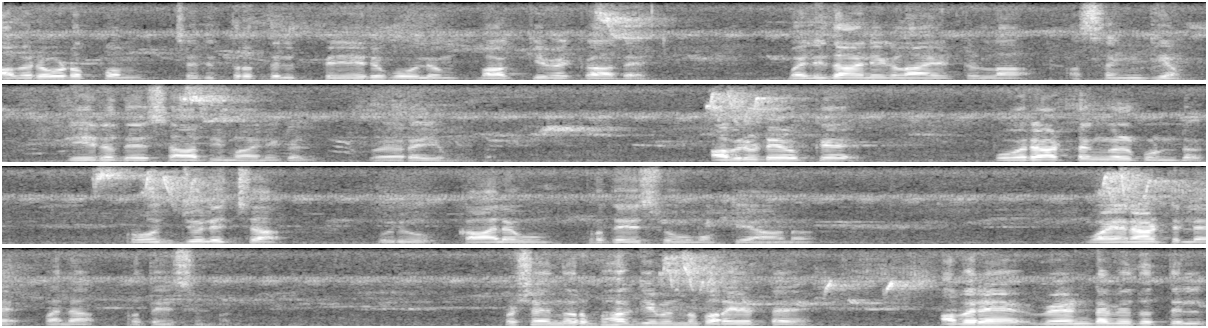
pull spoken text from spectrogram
അവരോടൊപ്പം ചരിത്രത്തിൽ പേരുപോലും ബാക്കി വെക്കാതെ ബലിദാനികളായിട്ടുള്ള അസംഖ്യം ധീരദേശാഭിമാനികൾ വേറെയുമുണ്ട്. അവരുടെയൊക്കെ പോരാട്ടങ്ങൾ കൊണ്ട് പ്രോജ്വലിച്ച ഒരു കാലവും പ്രദേശവുമൊക്കെയാണ് വയനാട്ടിലെ പല പ്രദേശങ്ങൾ പക്ഷേ നിർഭാഗ്യമെന്ന് പറയട്ടെ അവരെ വേണ്ട വിധത്തിൽ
